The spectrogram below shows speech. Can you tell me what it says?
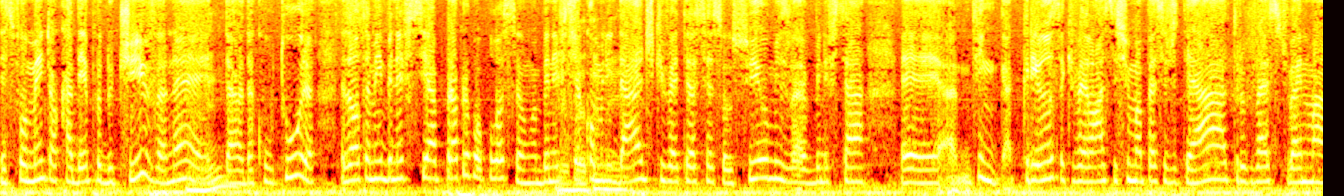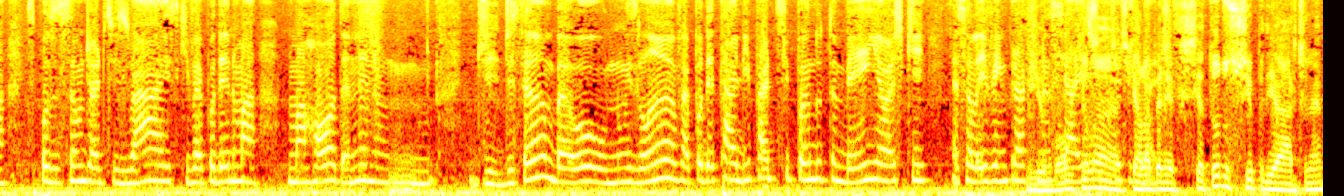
nesse fomento à cadeia produtiva, né, da, da cultura, mas ela também beneficia a própria população, beneficia Exatamente. a comunidade que vai ter acesso aos filmes, vai beneficiar, é, a- enfim, a criança que vai lá assistir uma peça de teatro, que vai assistir, vai numa exposição de artes visuais, que vai poder numa, numa roda, né, num, de, de samba ou num slam, vai poder estar ali participando também. Eu acho que essa lei vem para bom financiar é que tipo que ela beneficia todos os tipos de arte, né?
